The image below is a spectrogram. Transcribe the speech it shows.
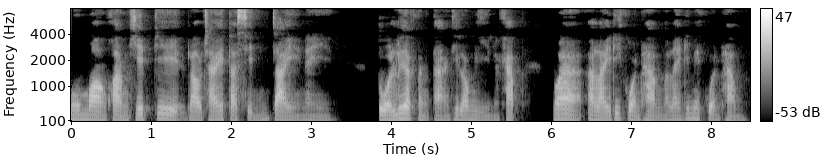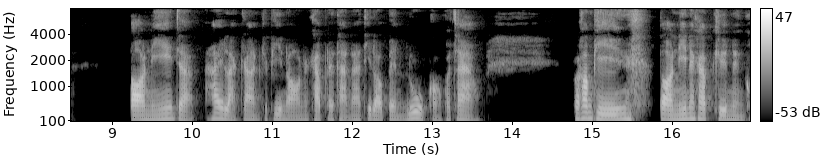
มุมมองความคิดที่เราใช้ตัดสินใจในตัวเลือกต่างๆที่เรามีนะครับ ว่าอะไรที่ควรทำอะไรที่ไม่ควรทำตอนนี้จะให้หลักการกับพี่น้องนะครับ ในฐานะที่เราเป็นลูกของพระเจ้า พระคัมภีร์ตอนนี้นะครับคือ 1 โค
